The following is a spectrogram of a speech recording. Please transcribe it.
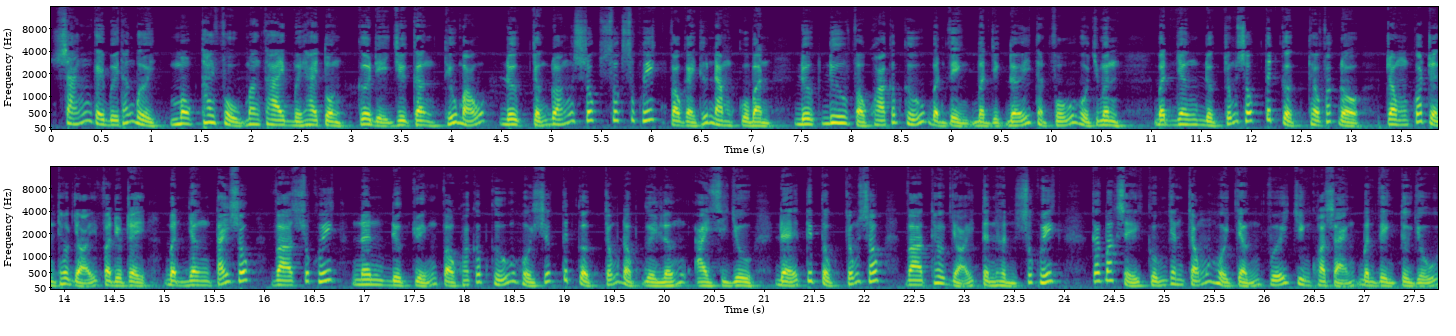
Sáng ngày 10 tháng 10, một thai phụ mang thai 12 tuần, cơ địa dư cân, thiếu máu, được chẩn đoán sốt xuất xuất huyết vào ngày thứ năm của bệnh, được đưa vào khoa cấp cứu bệnh viện Bệnh nhiệt đới thành phố Hồ Chí Minh. Bệnh nhân được chống sốt tích cực theo phát độ. Trong quá trình theo dõi và điều trị, bệnh nhân tái sốt và xuất huyết nên được chuyển vào khoa cấp cứu hồi sức tích cực chống độc người lớn ICU để tiếp tục chống sốt và theo dõi tình hình xuất huyết. Các bác sĩ cũng nhanh chóng hội chẩn với chuyên khoa sản bệnh viện Từ Dũ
